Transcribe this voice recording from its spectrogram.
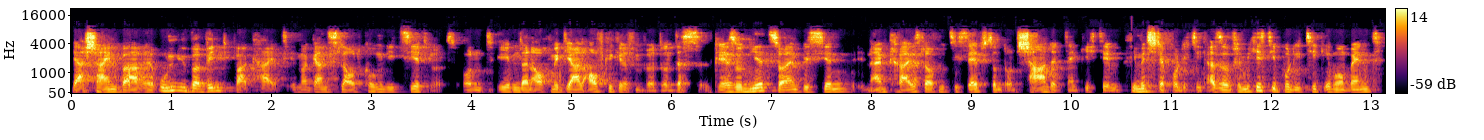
ja scheinbare Unüberwindbarkeit immer ganz laut kommuniziert wird und eben dann auch medial aufgegriffen wird. Und das resoniert so ein bisschen in einem Kreislauf mit sich selbst und, und schadet, denke ich, dem Image der Politik. Also für mich ist die Politik im Moment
